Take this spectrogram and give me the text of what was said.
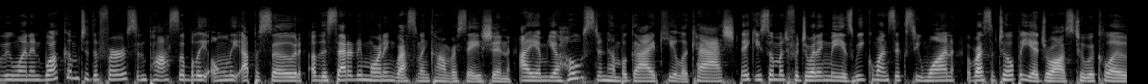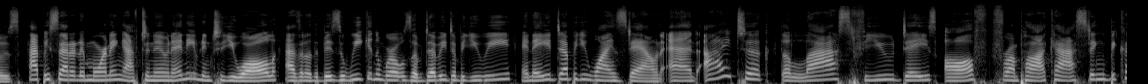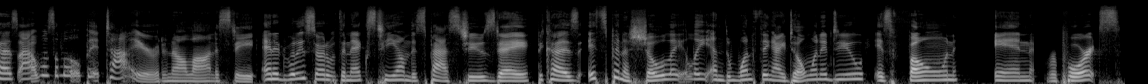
Everyone, and welcome to the first and possibly only episode of the Saturday Morning Wrestling Conversation. I am your host and humble guide, Keila Cash. Thank you so much for joining me as week 161 of WrestleTopia draws to a close. Happy Saturday morning, afternoon, and evening to you all as another busy week in the worlds of WWE and AEW winds down. And I took the last few days off from podcasting because I was a little bit tired, in all honesty. And it really started with the NXT on this past Tuesday because it's been a show lately, and the one thing I don't want to do is phone in reports.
